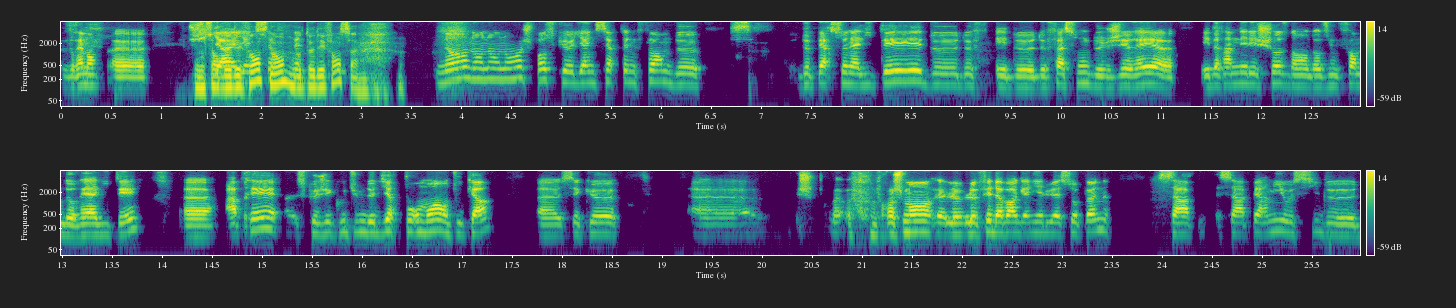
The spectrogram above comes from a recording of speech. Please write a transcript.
vraiment. C'est une sorte de défense, non? Autodéfense? Non, non, non, non. Je pense qu'il y a une certaine forme de, de personnalité de, et de, de, façon de gérer et de ramener les choses dans, une forme de réalité. Euh, après, ce que j'ai coutume de dire pour moi, en tout cas, euh, c'est que euh, franchement, le, fait d'avoir gagné l'US Open, ça, ça, a permis aussi de,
